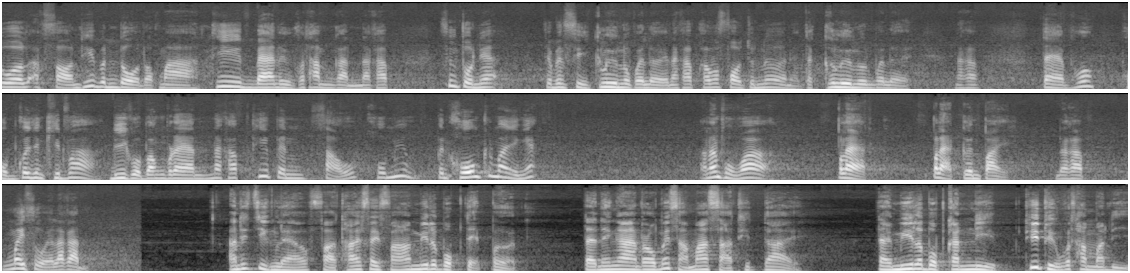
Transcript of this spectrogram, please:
ตัวอักษรที่บันโดดออกมาที่แบรนด์อื่นเขาทำกันนะครับ ซึ่งตัวเนี้ยจะเป็นสีกลืนลงไปเลยนะครับคำว่า Fortuner เนี่ยจะกลืนลงไปเลยนะครับแต่พวกผมก็ยังคิดว่าดีกว่าบางแบรนด์นะครับที่เป็นเสาโครเมียมเป็นโค้งขึ้นมาอย่างเงี้ยอันนั้นผมว่าแปลกแปลกเกินไปนะครับ ไม่สวยแล้วกัน อันที่จริงแล้วฝาท้ายไฟฟ้ามีระบบเตะเปิด แต่ในงานเราไม่สามารถสาธิตได้ แต่มีระบบกันหนีบที่ถือว่าทำมาดี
